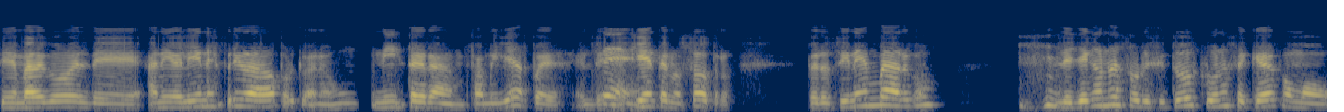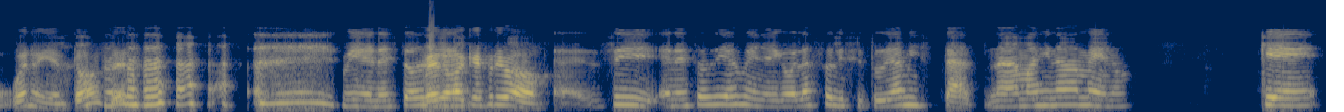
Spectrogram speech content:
Sin embargo, el de Anielín es privado porque, bueno, es un, Instagram familiar, pues, el de aquí entre nosotros. Pero, sin embargo, le llegan unas solicitudes que uno se queda como, bueno, ¿y entonces? Miren, estos días... que es privado? Eh, sí, en estos días me llegó la solicitud de amistad, nada más y nada menos, que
